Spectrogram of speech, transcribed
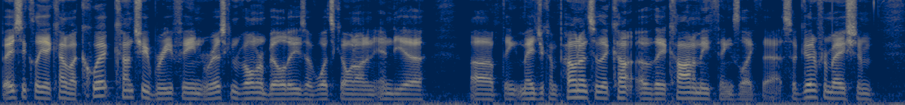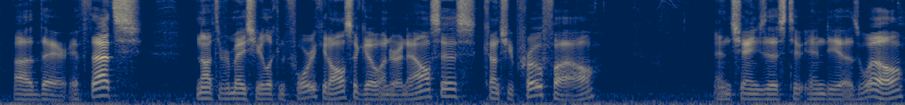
basically a kind of a quick country briefing, risk and vulnerabilities of what's going on in India, uh, the major components of the, of the economy, things like that. So good information uh, there. If that's not the information you're looking for, you can also go under Analysis, Country Profile, and change this to India as well.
